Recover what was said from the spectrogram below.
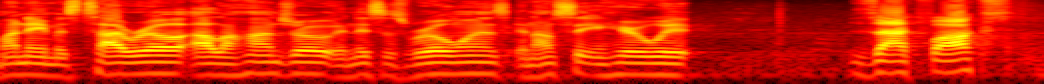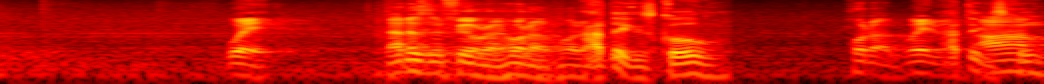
My name is Tyrel Alejandro, and this is Real Ones, and I'm sitting here with. Zack Fox. Wait, that doesn't feel right. Hold on, hold on. I think it's cool. Hold on, wait a minute. I think it's um, cool.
